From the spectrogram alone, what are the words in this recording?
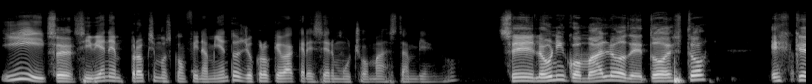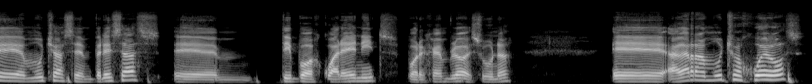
y si vienen próximos confinamientos yo creo que va a crecer mucho más también, ¿no? Sí, lo único malo de todo esto es que muchas empresas, em, tipo Square Enix, por ejemplo, es una, eh, agarran muchos juegos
